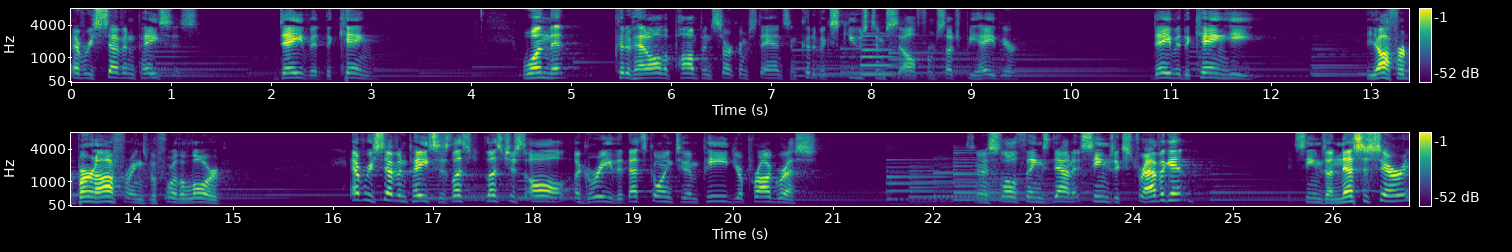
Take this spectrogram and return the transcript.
every seven paces. David, the king, one that could have had all the pomp and circumstance and could have excused himself from such behavior. David, the king, he, he offered burnt offerings before the Lord. Every seven paces, let's, let's just all agree that that's going to impede your progress. It's going to slow things down. It seems extravagant, it seems unnecessary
